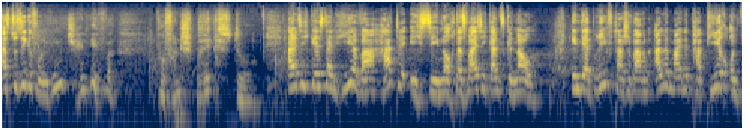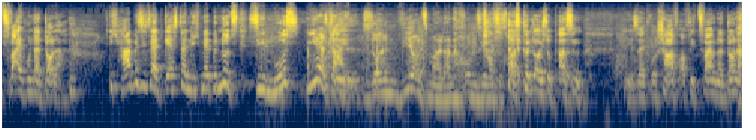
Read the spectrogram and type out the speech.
Hast du sie gefunden? Jennifer, wovon sprichst du? Als ich gestern hier war, hatte ich sie noch. Das weiß ich ganz genau. In der Brieftasche waren alle meine Papiere und 200 Dollar. Ich habe sie seit gestern nicht mehr benutzt. Sie muss hier sein. Sollen wir uns mal danach umsehen. Das White? könnte euch so passen. Ihr seid wohl scharf auf die 200 Dollar.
